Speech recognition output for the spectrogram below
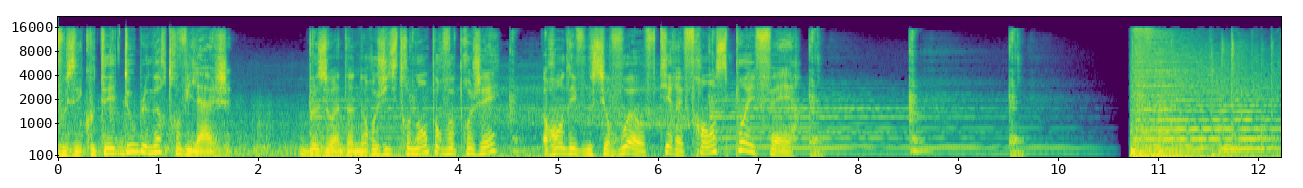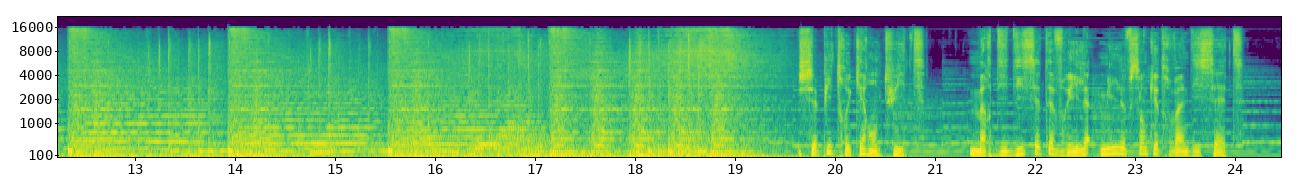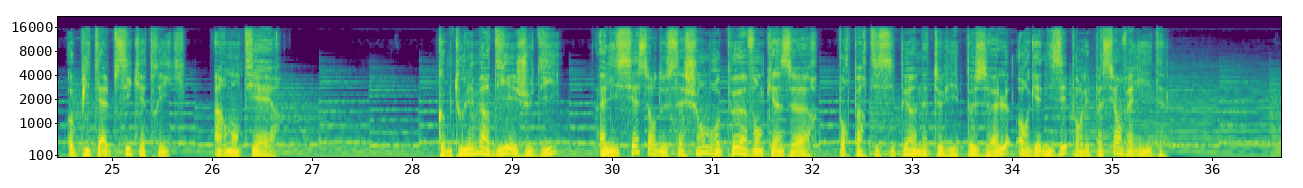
Vous écoutez Double Meurtre au Village. Besoin d'un enregistrement pour vos projets? Rendez-vous sur voixoff-france.fr. Chapitre 48 Mardi 17 avril 1997 Hôpital psychiatrique, Armentières. Comme tous les mardis et jeudis, Alicia sort de sa chambre peu avant 15h pour participer à un atelier puzzle organisé pour les patients valides.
